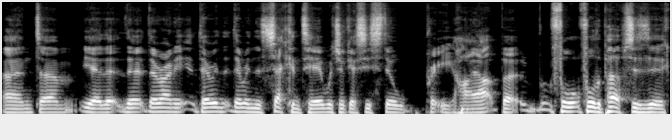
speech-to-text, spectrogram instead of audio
and um, yeah, they're, they're only they're in they're in the second tier, which I guess is still pretty high up. But for for the purposes of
